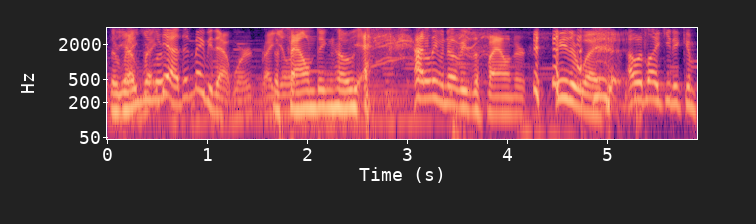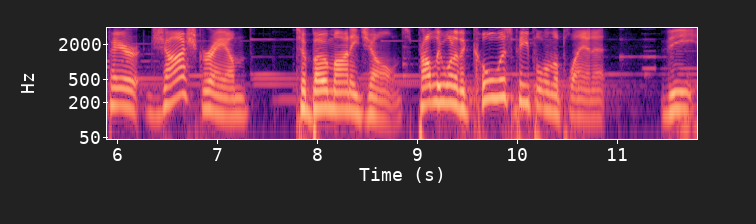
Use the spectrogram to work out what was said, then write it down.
The yeah, re- regular? yeah, th- maybe that word. the founding host? Yeah, I don't even know if he's the founder. Either way, I would like you to compare Josh Graham to Bomani Jones. Probably one of the coolest people on the planet. The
